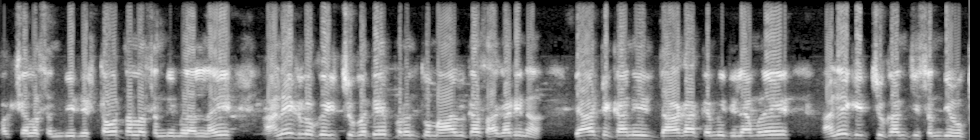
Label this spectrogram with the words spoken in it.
पक्षाला संधी निष्ठावतांना संधी मिळाली नाही. अनेक लोक इच्छुक होते परंतु महाविकास आघाडीनं या ठिकाणी जागा कमी दिल्यामुळे अनेक इच्छुकांची संधी हुकली.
